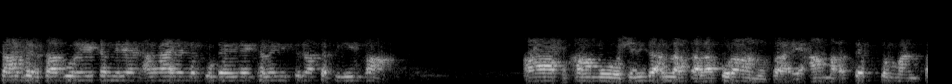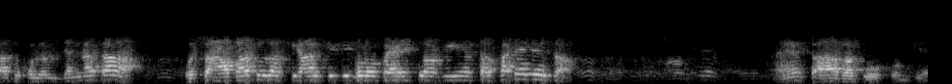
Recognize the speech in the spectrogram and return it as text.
کافر صاحب ریٹ میرے انگائے میں کٹے میں کھڑے اتنا تکلیف ہاں۔ آپ خاموش اللہ تعالیٰ قرآن اتارے۔ ہم صرف تم منتا دخل الجنت۔ وہ صحابہ تو خیال کسی کو بحث تو ابھی سب پھٹے جیسا صحابہ کو حکم کیا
